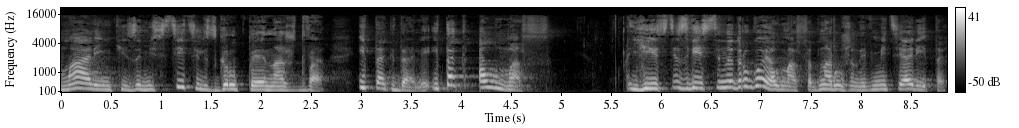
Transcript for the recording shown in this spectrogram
маленький заместитель с группы NH2 и так далее. Итак, алмаз. Есть известен и другой алмаз, обнаруженный в метеоритах.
